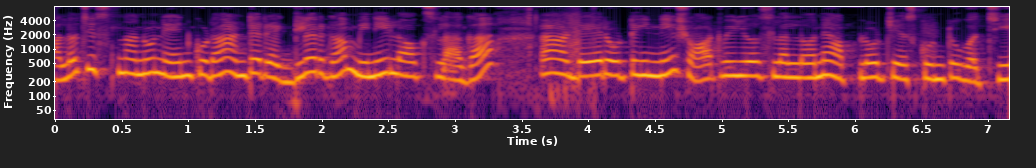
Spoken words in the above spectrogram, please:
ఆలోచిస్తున్నాను నేను కూడా అంటే రెగ్యులర్గా మినీ లాగ్స్ లాగా డే రొటీన్ని షార్ట్ వీడియోస్లలోనే అప్లోడ్ చేసుకుంటూ వచ్చి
